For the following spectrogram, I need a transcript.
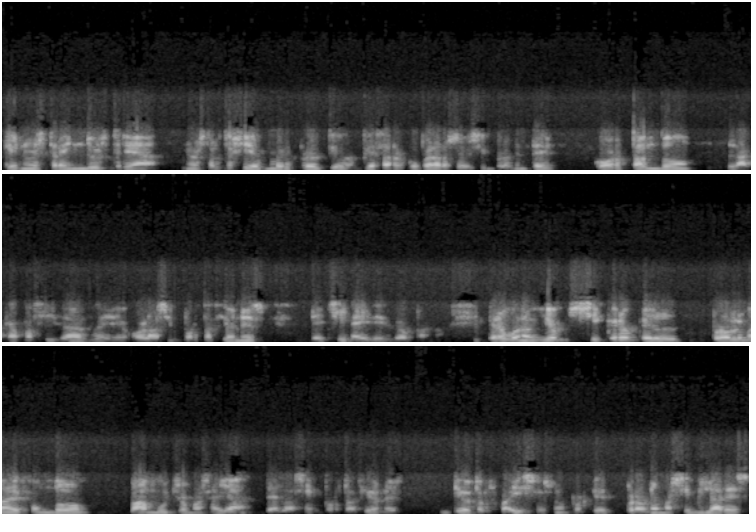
que nuestra industria, nuestro tejido productivo empiece a recuperarse simplemente cortando la capacidad o las importaciones de China y de Europa. Pero bueno, yo sí creo que el problema de fondo va mucho más allá de las importaciones de otros países, ¿no? porque problemas similares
